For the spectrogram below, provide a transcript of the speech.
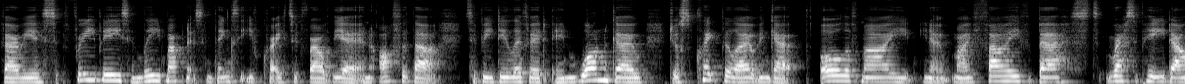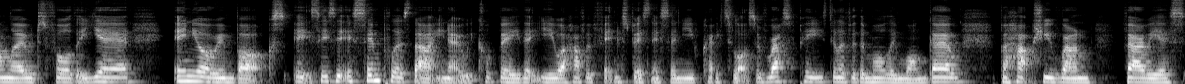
various freebies and lead magnets and things that you've created throughout the year and offer that to be delivered in one go. Just click below and get all of my, you know, my five best recipe downloads for the year in your inbox. It's is it as simple as that? You know, it could be that you have a fitness business and you've created lots of recipes, deliver them all in one go. Perhaps you ran various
